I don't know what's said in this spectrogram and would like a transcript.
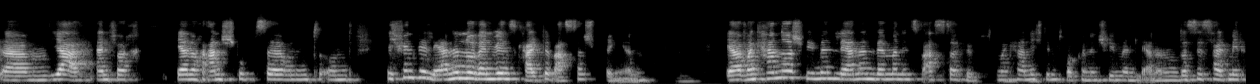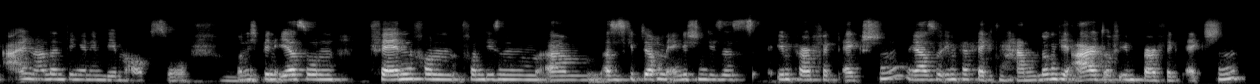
ja, ähm, ja einfach ja noch anstupse. Und, und ich finde, wir lernen nur, wenn wir ins kalte Wasser springen. Ja, man kann nur schwimmen lernen, wenn man ins Wasser hüpft. Man kann nicht im Trockenen schwimmen lernen. Und das ist halt mit allen anderen Dingen im Leben auch so. Und ich bin eher so ein Fan von, von diesem, ähm, also es gibt ja auch im Englischen dieses Imperfect Action, ja, so imperfekte Handlung, die Art of Imperfect Action.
